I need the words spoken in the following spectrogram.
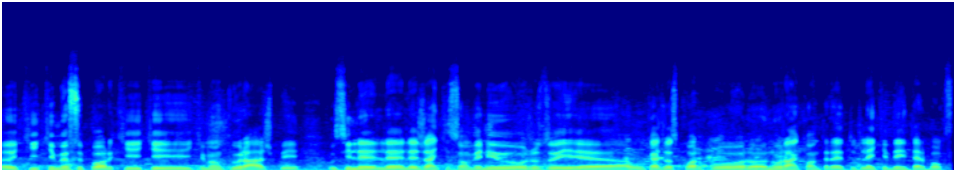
Euh, qui, me supportent, qui, qui, qui m'encouragent, puis aussi les, gens qui sont venus aujourd'hui euh, au Cajo Sport pour euh, nous rencontrer, toute l'équipe d'Interbox.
